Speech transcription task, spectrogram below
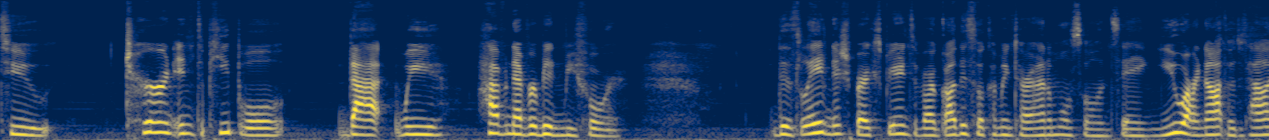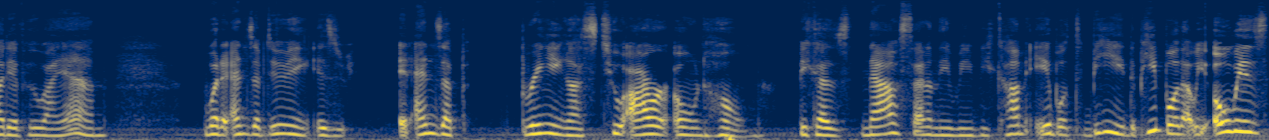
to turn into people that we have never been before. This Lev Nishbar experience of our godly soul coming to our animal soul and saying, You are not the totality of who I am, what it ends up doing is it ends up bringing us to our own home. because now suddenly we become able to be the people that we always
